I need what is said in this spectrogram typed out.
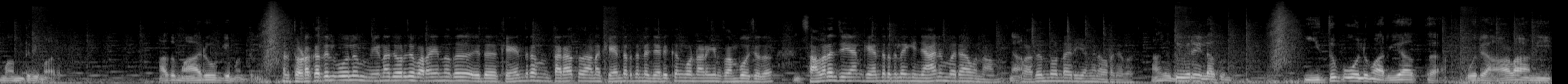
മന്ത്രിമാർ. അതും ആരോഗ്യമന്ത്രി. തുടക്കത്തിൽ പോലും വീണ ജോർജ് പറയുന്നത് ഇത് കേന്ദ്രം തരാത്തതാണ് കേന്ദ്രത്തിന്റെ ഞെരുക്കം കൊണ്ടാണ് ഇങ്ങനെ സംഭവിച്ചത്. സമരം ചെയ്യാൻ കേന്ദ്രത്തിലേക്ക് ഞാനും വരാമെന്നാണ് അതെന്തുകൊണ്ടായിരിക്കും അങ്ങനെ പറഞ്ഞത്? അത് വിവരമില്ലാത്തതുണ്ട് ഇതുപോലും അറിയാത്ത ഒരാളാണ് ഈ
